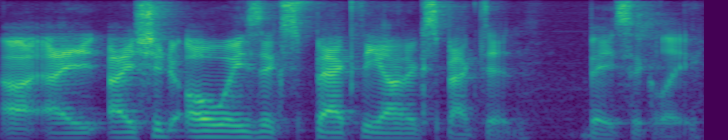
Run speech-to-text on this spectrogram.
I I I should always expect the unexpected, basically.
